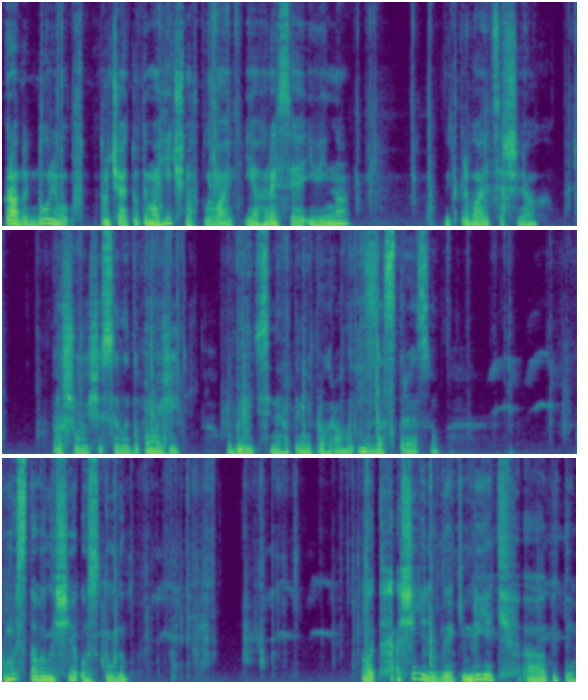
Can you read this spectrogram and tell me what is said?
крадуть долю, втручають. Тут і магічно впливають, і агресія, і війна. Відкривається шлях. Прошу вищі сили, допоможіть. Уберіть всі негативні програми із-за стресу. Комусь ставили ще остуду. От, А ще є люди, які мріють а, піти,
